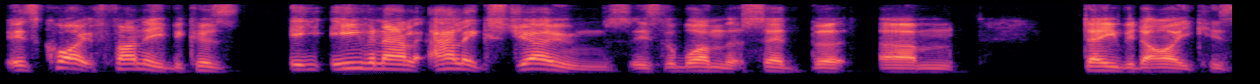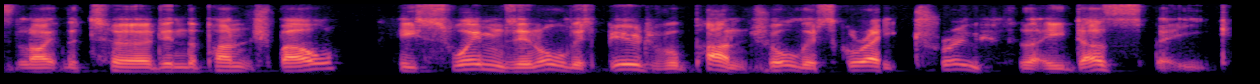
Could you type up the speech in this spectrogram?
it's quite funny because e- even Ale- Alex Jones is the one that said that um, David Icke is like the turd in the punch bowl. He swims in all this beautiful punch, all this great truth that he does speak,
